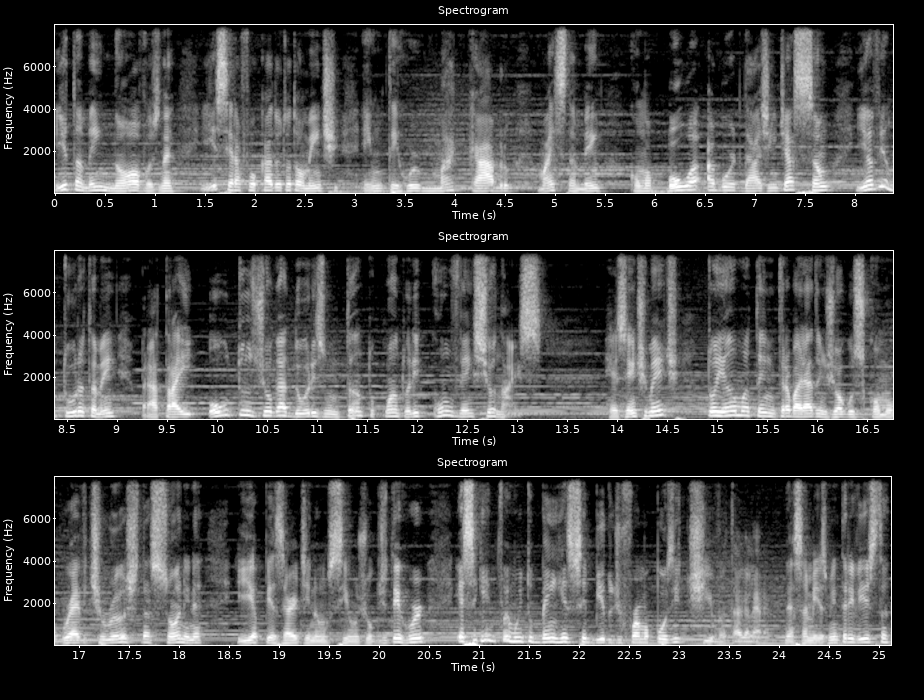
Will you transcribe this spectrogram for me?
e também novos, né? E será focado totalmente em um terror macabro, mas também com uma boa abordagem de ação e aventura também para atrair outros jogadores um tanto quanto ali convencionais. Recentemente, Toyama tem trabalhado em jogos como Gravity Rush da Sony, né? E apesar de não ser um jogo de terror, esse game foi muito bem recebido de forma positiva, tá galera? Nessa mesma entrevista,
